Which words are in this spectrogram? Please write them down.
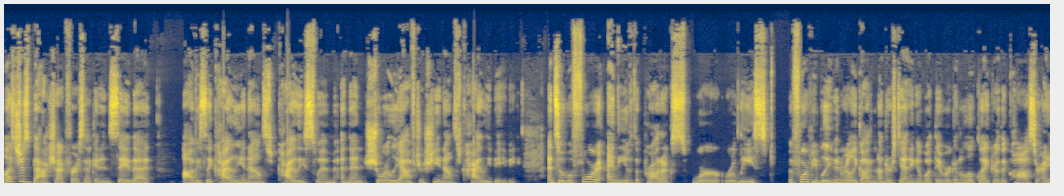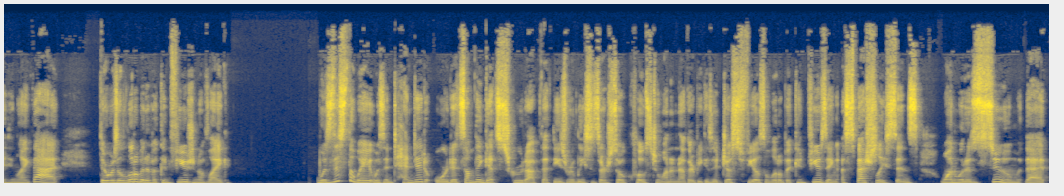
let's just backtrack for a second and say that obviously Kylie announced Kylie Swim, and then shortly after she announced Kylie Baby. And so before any of the products were released, before people even really got an understanding of what they were going to look like or the cost or anything like that, there was a little bit of a confusion of like, was this the way it was intended, or did something get screwed up that these releases are so close to one another? Because it just feels a little bit confusing, especially since one would assume that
